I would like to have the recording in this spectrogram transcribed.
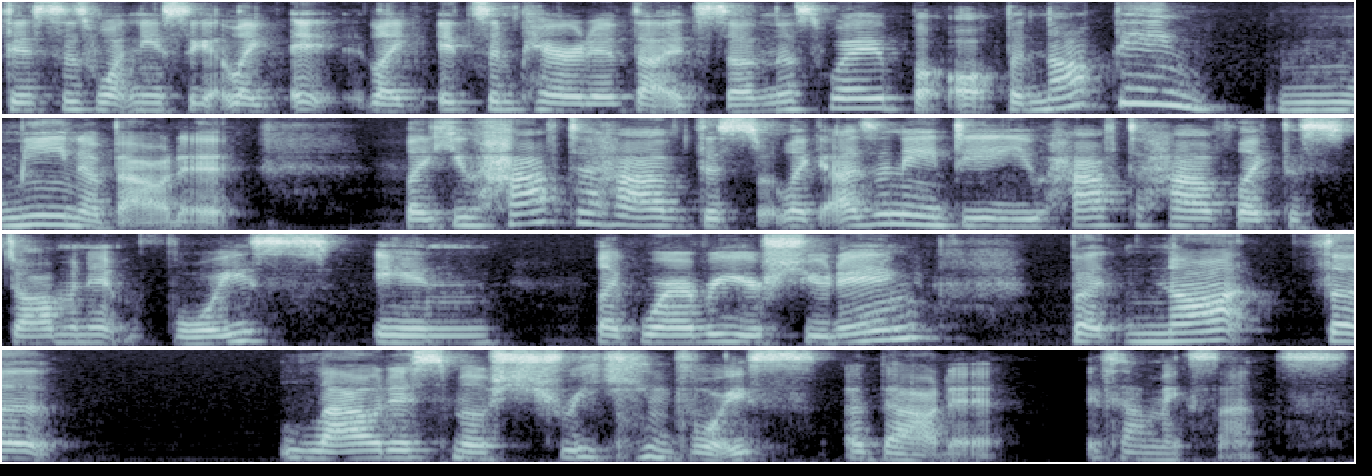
this is what needs to get like it like it's imperative that it's done this way but but not being mean about it. Like you have to have this like as an ad you have to have like this dominant voice in like wherever you're shooting but not the loudest most shrieking voice about it if that makes sense.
